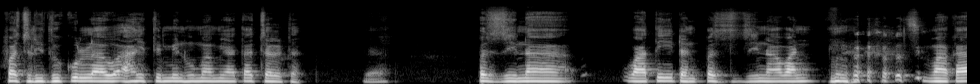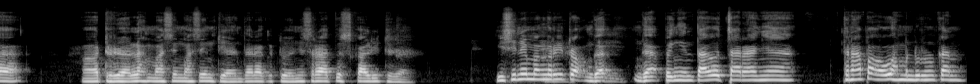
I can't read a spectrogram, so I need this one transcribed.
fajlidu kulla wa ahidim min humamiyata jalda ya. Pezina wati dan pezinawan. Maka uh, deralah masing-masing di antara keduanya 100 kali dera. Di sini mengeri tok nggak nggak pengen tahu caranya. Kenapa Allah menurunkan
